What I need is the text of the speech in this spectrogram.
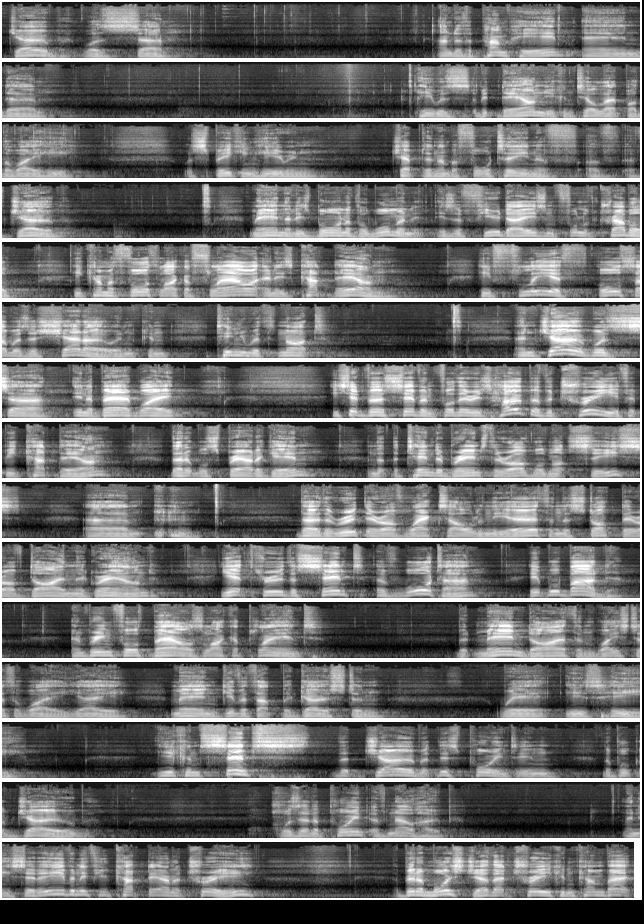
Job was uh, under the pump here and uh, he was a bit down. You can tell that by the way he was speaking here in chapter number 14 of, of, of Job. Man that is born of a woman is a few days and full of trouble. He cometh forth like a flower and is cut down. He fleeth also as a shadow and continueth not. And Job was uh, in a bad way. He said, verse 7 For there is hope of a tree if it be cut down, that it will sprout again, and that the tender branch thereof will not cease. Um, though the root thereof wax old in the earth, and the stock thereof die in the ground, yet through the scent of water it will bud and bring forth boughs like a plant. But man dieth and wasteth away, yea, man giveth up the ghost, and where is he? You can sense that Job, at this point in the book of Job, was at a point of no hope. And he said, Even if you cut down a tree, a bit of moisture, that tree can come back.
